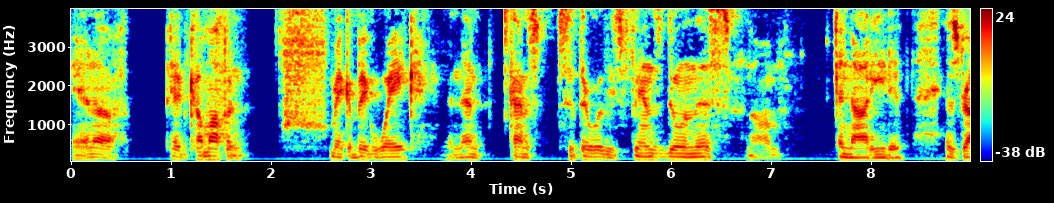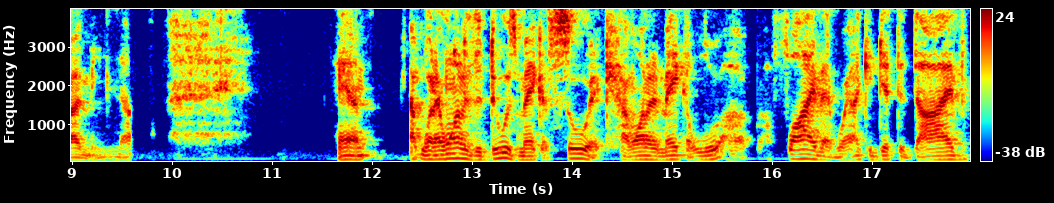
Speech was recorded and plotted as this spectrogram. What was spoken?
and uh, had come up and make a big wake, and then kind of sit there with these fins doing this um, and not eat it. It was driving me nuts. And what I wanted to do was make a Suick. I wanted to make a, a, a, fly that way I could get to dive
